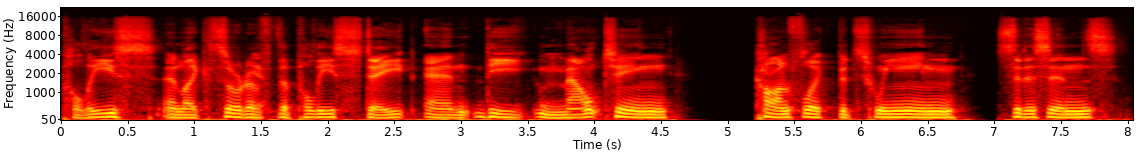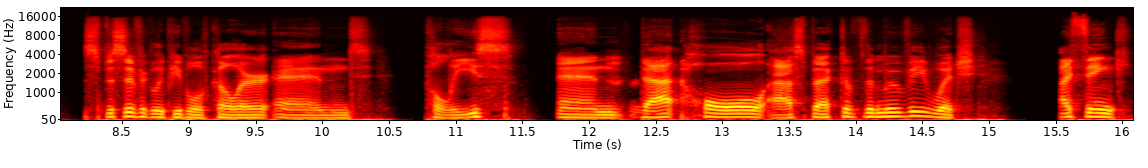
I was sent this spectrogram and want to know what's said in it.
police and like sort of the police state and the mounting conflict between citizens, specifically people of color and police and Mhm. that whole aspect of the movie which I think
